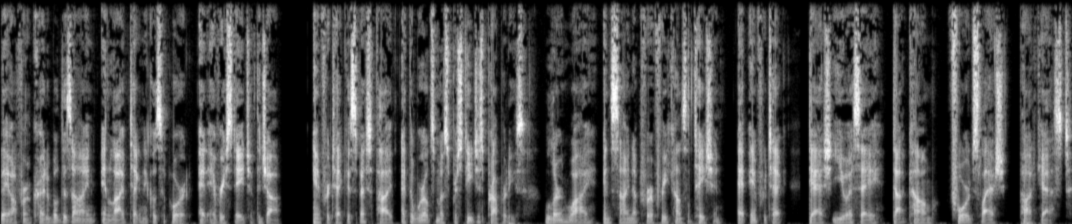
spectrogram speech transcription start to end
They offer incredible design and live technical support at every stage of the job. Infratech is specified at the world's most prestigious properties. Learn why and sign up for a free consultation at infratech-usa.com forward slash podcast.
